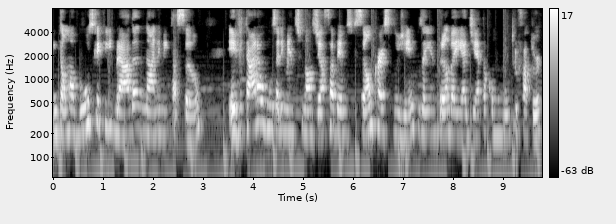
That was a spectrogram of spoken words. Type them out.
Então, uma busca equilibrada na alimentação evitar alguns alimentos que nós já sabemos que são carcinogênicos, aí entrando aí a dieta como outro fator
